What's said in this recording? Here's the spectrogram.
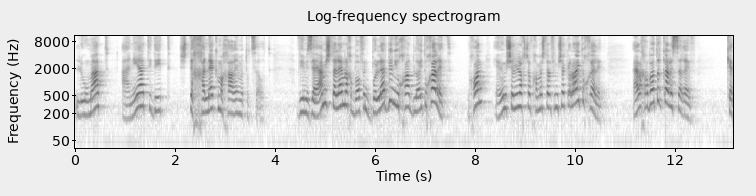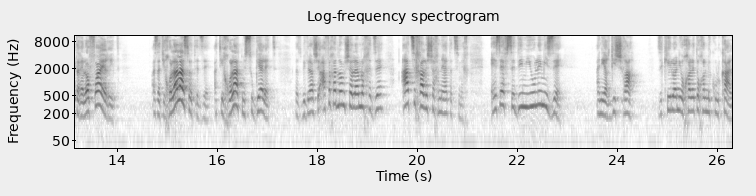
לעומת האני העתידית שתחנק מחר עם התוצאות. ואם זה היה משתלם לך באופן בולט במיוחד, לא היית אוכלת, נכון? היו משלמים לך עכשיו 5,000 שקל, לא היית אוכלת. היה לך הרבה יותר קל לסרב, כי את הרי לא פריירית. אז את יכולה לעשות את זה, את יכולה, את מסוגלת. אז בגלל שאף אחד לא משלם לך את זה, את צריכה לשכנע את עצמך. איזה הפסדים יהיו לי מזה? אני ארגיש רע. זה כאילו אני אוכלת אוכל מקולקל.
